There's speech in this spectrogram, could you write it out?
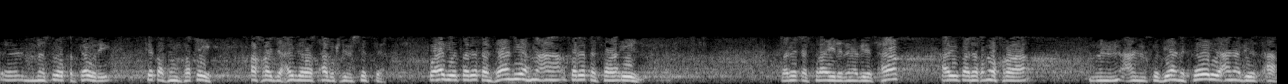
بن مسروق الثوري ثقة فقيه أخرج حديثه أصحاب كتب الستة. وهذه طريقة ثانية مع طريق إسرائيل. طريق إسرائيل بن أبي إسحاق هذه طريقة أخرى من عن سفيان الثوري عن أبي إسحاق.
